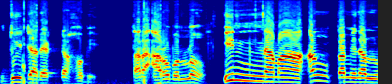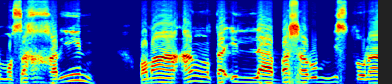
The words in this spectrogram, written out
দুইটার একটা হবে। তারা আরও বলল, ইন্নামা আংতা মিনাল মুসাখখারিন ওমা আংতা ইল্লা বাশারুম মিসলুনা,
